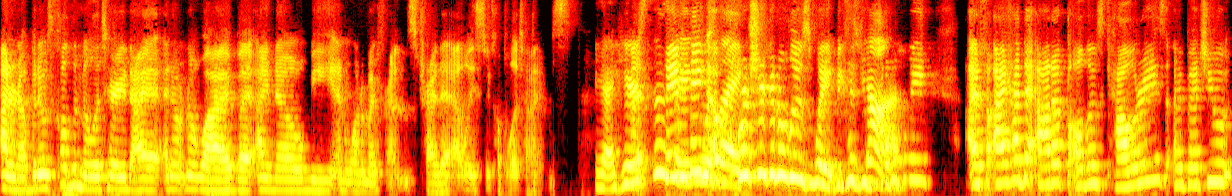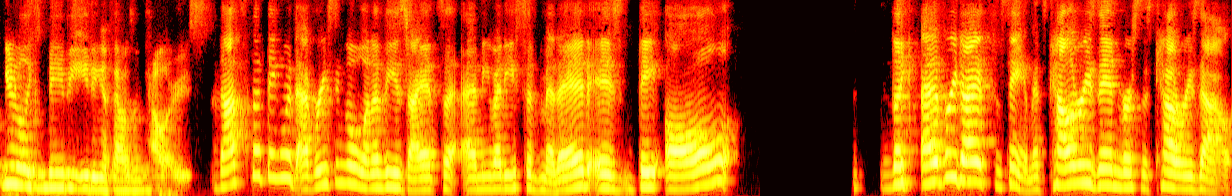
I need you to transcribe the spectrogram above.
I don't know, but it was called the military diet. I don't know why, but I know me and one of my friends tried it at least a couple of times. Yeah, here's the same thing. Of like, course, you're going to lose weight because you yeah. probably. If I had to add up all those calories, I bet you you're like maybe eating a thousand calories. That's the thing with every single one of these diets that anybody submitted is they all like every diet's the same. It's calories in versus calories out.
